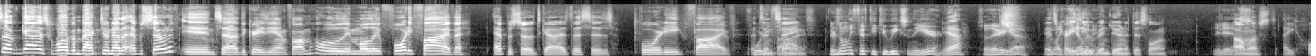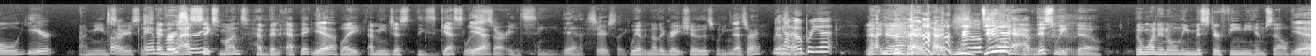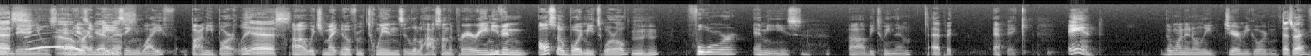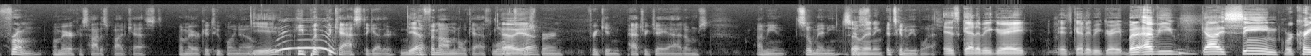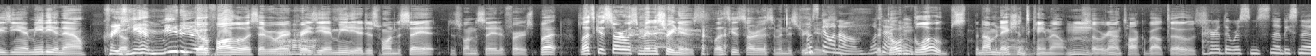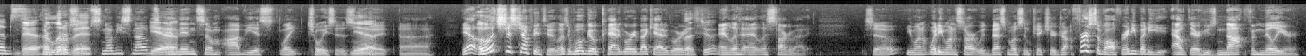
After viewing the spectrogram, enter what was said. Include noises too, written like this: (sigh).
What's up, guys? Welcome back to another episode of Inside the Crazy Ant Farm. Holy moly, 45 episodes, guys. This is 45. That's 45. insane. There's only 52 weeks in the year. Yeah. So there you go. We're, It's like, crazy we've it. been doing it this long. It is. Almost a whole year. I mean, It's our seriously. And the last six months have been epic. Yeah. Like, I mean, just these guest lists Yeah. are insane. Yeah, seriously. We have another great show this week. That's right. We That's got right. Oprah yet? (laughs) No, (laughs) No. no. we do have this week, though, the one and only Mr. Feeney himself, Yes. William Daniels, Oh, and his my goodness. amazing wife, Bonnie Bartlett. Yes. uh, which you might know from Twins and Little House on the Prairie, and even also Boy Meets World. Mm-hmm. Four Emmys uh, between them, Epic. epic, and the one and only Jeremy Gordon That's right. from America's Hottest Podcast, America 2.0. Yeah. He put the cast together. Yeah. the phenomenal cast: Laurence Hell yeah. Fishburne, freaking Patrick J. Adams. I mean, so many, So Just- many. It's gonna be a blast. It's gotta be great. It's gotta be great. But have you guys seen we're Crazy Ant Media now? Crazy Ant Media. Go follow us everywhere at Oh. Crazy Ant Media. Just wanted to say it. Just wanted to say it at first. But let's get started with some industry news. (laughs) Let's get started with some industry What's news. What's going on? What's the happening? Golden Globes, the nominations Oh. came out. Mm. So we're gonna talk about those. I heard there were some snubby snubs. There, there a little were bit. some snubby snubs Yeah. and then some obvious like choices Yeah. but uh yeah well, let's just jump into it let's we'll go category by category Let's do it. and let's uh, let's talk about it so you want to what do you want to start with best motion picture drama first of all for anybody out there who's not familiar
